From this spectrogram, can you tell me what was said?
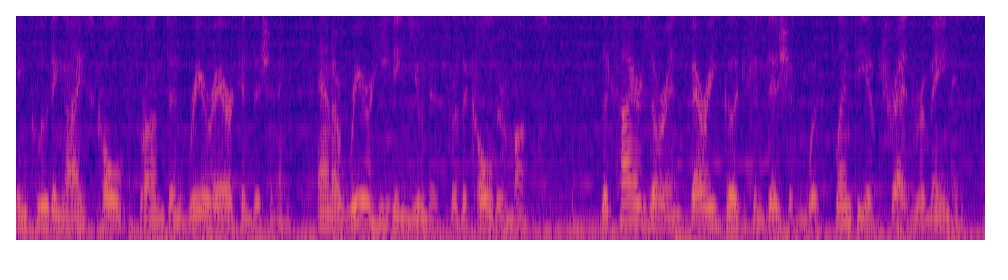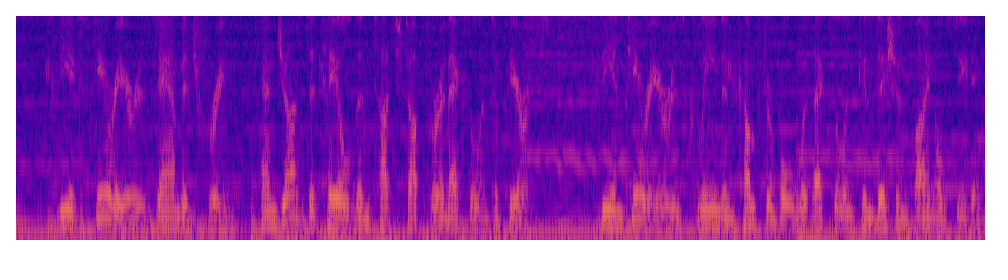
including ice-cold front and rear air conditioning and a rear heating unit for the colder months. The tires are in very good condition with plenty of tread remaining. The exterior is damage-free and just detailed and touched up for an excellent appearance. The interior is clean and comfortable with excellent condition vinyl seating.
